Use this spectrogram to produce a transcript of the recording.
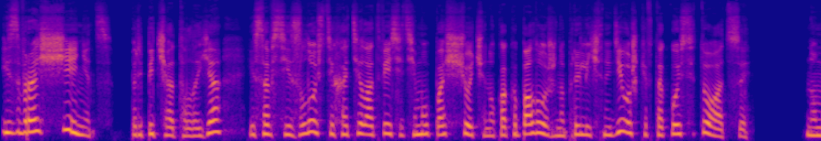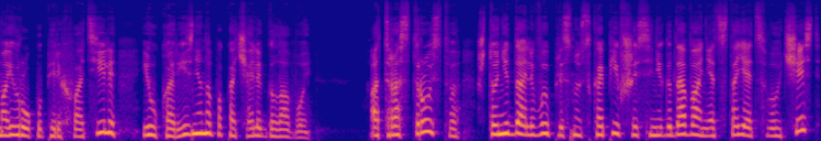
«Извращенец!» — припечатала я и со всей злости хотела отвесить ему пощечину, как и положено приличной девушке в такой ситуации. Но мою руку перехватили и укоризненно покачали головой. От расстройства, что не дали выплеснуть скопившееся негодование отстоять свою честь,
